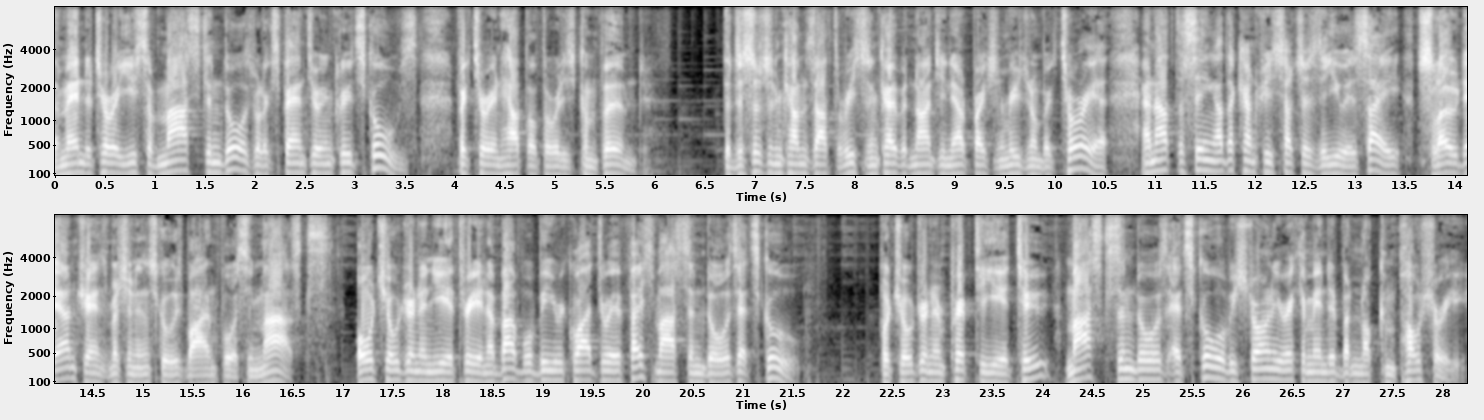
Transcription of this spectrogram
The mandatory use of masks indoors will expand to include schools, Victorian health authorities confirmed. The decision comes after recent COVID 19 outbreaks in regional Victoria and after seeing other countries such as the USA slow down transmission in schools by enforcing masks. All children in year 3 and above will be required to wear face masks indoors at school. For children in prep to year 2, masks indoors at school will be strongly recommended but not compulsory.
